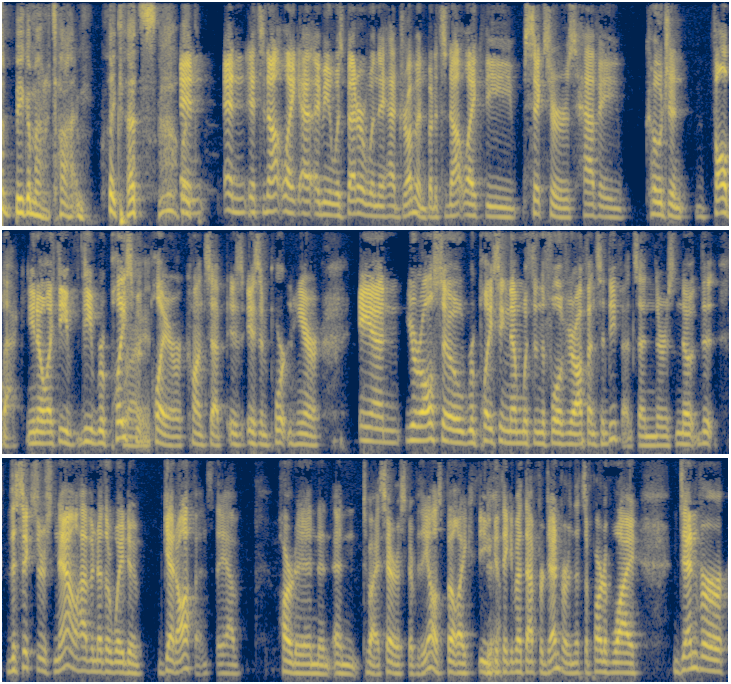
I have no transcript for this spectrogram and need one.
a big amount of time. Like that's like, and and it's not like I mean it was better when they had Drummond, but it's not like the Sixers have a cogent fallback. You know, like the the replacement Right. player concept is is important here. And you're also replacing them within the flow of your offense and defense. And there's no the the Sixers now have another way to get offense. They have Harden and, and Tobias Harris and everything else. But like you Yeah. can think about that for Denver, and that's a part of why Denver,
